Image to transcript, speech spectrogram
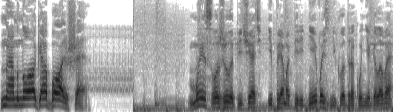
намного больше! Мэй сложила печать, и прямо перед ней возникла драконья голова,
